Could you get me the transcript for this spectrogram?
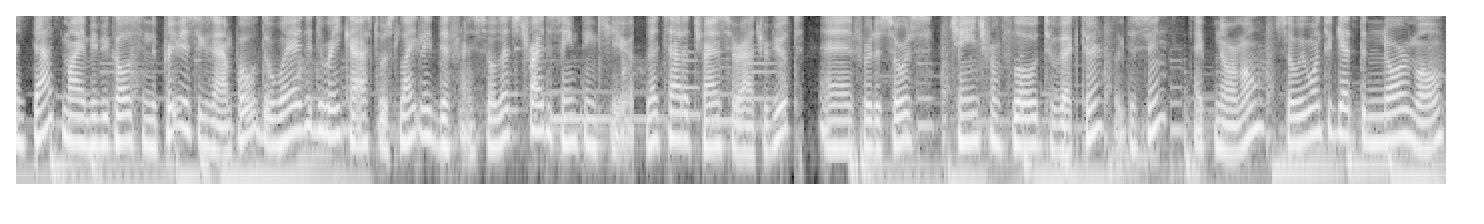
And that might be because in the previous example, the way I did the raycast was slightly different. So let's try the same thing here. Let's add a transfer attribute and for the source, change from float to vector, plug this in, type normal. So we want to get the normal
